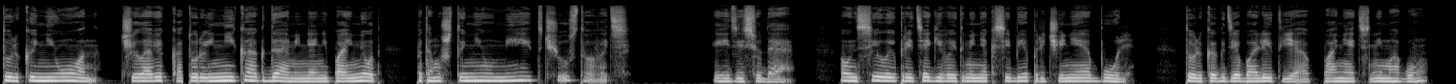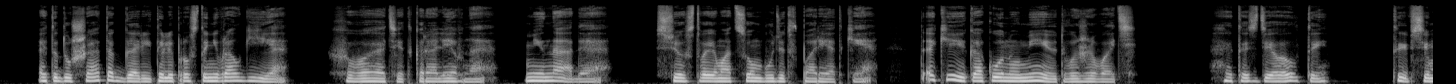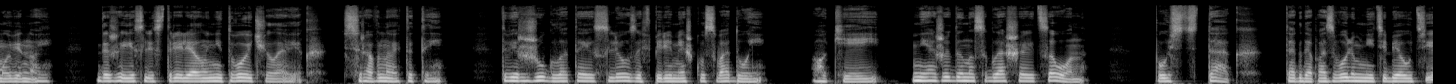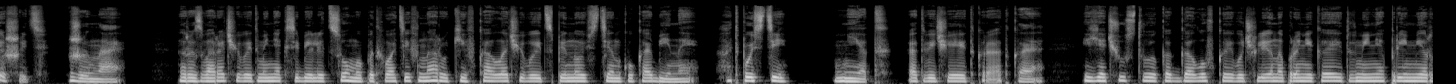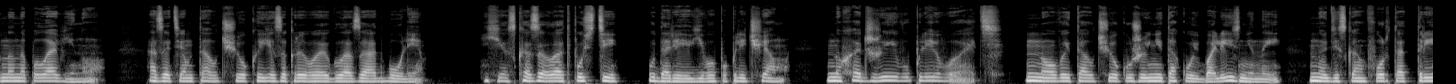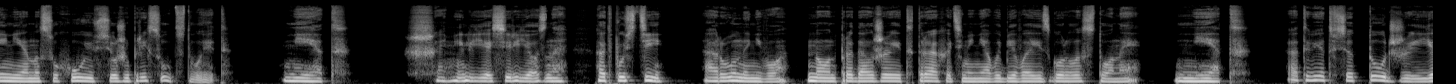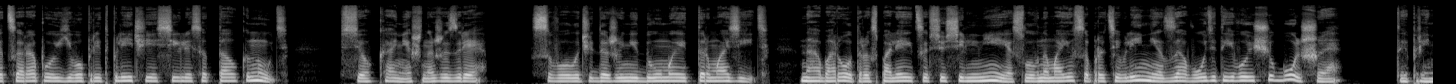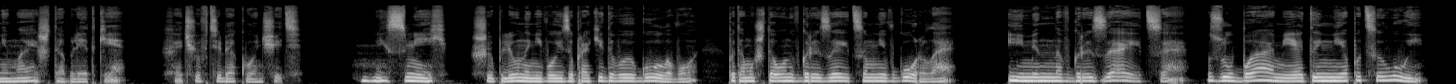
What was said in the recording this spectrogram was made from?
Только не он, человек, который никогда меня не поймет, потому что не умеет чувствовать. Иди сюда. Он силой притягивает меня к себе, причиняя боль. Только где болит, я понять не могу. Это душа так горит или просто невралгия? Хватит, королевна. Не надо. Всё с твоим отцом будет в порядке. Такие, как он, умеют выживать. Это сделал ты. Ты всему виной. Даже если стрелял не твой человек, всё равно это ты. Твержу, глотая слезы вперемешку с водой. «Окей», — неожиданно соглашается он. «Пусть так. Тогда позволь мне тебя утешить, жена». Разворачивает меня к себе лицом и, подхватив на руки, вколачивает спиной в стенку кабины. «Отпусти». «Нет», — отвечает кратко, и я чувствую, как головка его члена проникает в меня примерно наполовину. А затем толчок, и я закрываю глаза от боли. Я сказала «отпусти», ударяю его по плечам, но Хаджиеву плевать. Новый толчок уже не такой болезненный, но дискомфорт от трения на сухую все же присутствует. «Нет». «Шамиль, я серьезно. Отпусти!» Ору на него, но он продолжает трахать меня, выбивая из горла стоны. «Нет». Ответ все тот же, и я царапаю его предплечье, силясь оттолкнуть. Все, конечно же, зря. Сволочь даже не думает тормозить. Наоборот, распаляется все сильнее, словно мое сопротивление заводит его еще больше. «Ты принимаешь таблетки? Хочу в тебя кончить». «Не смей», — шиплю на него и запрокидываю голову, потому что он вгрызается мне в горло. Именно вгрызается. Зубами это не поцелуй.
